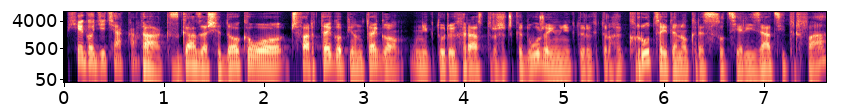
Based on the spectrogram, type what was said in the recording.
psiego dzieciaka. Tak, zgadza się. Do około czwartego, piątego, u niektórych raz troszeczkę dłużej, u niektórych trochę krócej ten okres socjalizacji trwa.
